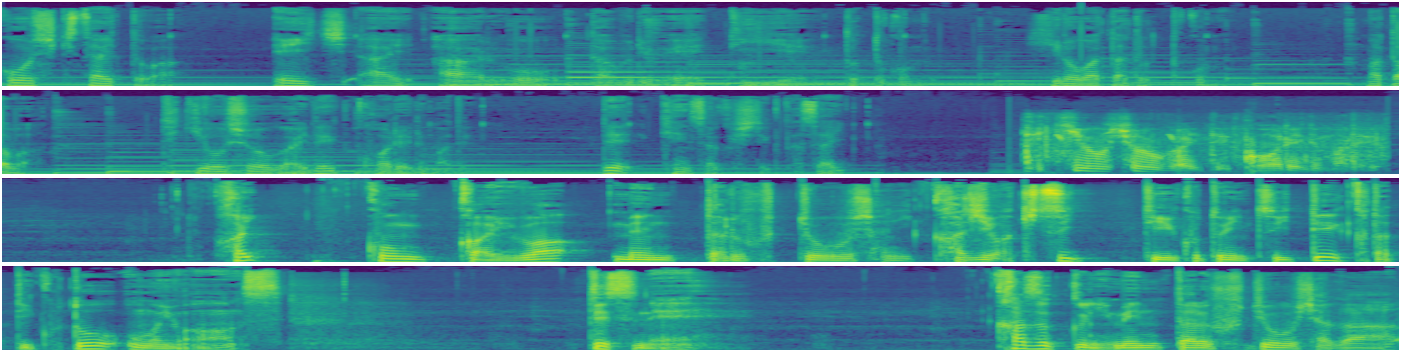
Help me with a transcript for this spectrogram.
公式サイトは hirowata.com ひろわた .com または適応障害で壊れるまで。で検索してください。適応障害で壊れるまで。はい。今回はメンタル不調者に家事はきつい。っていうことについて語っていこうと思います。ですね。家族にメンタル不調者が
